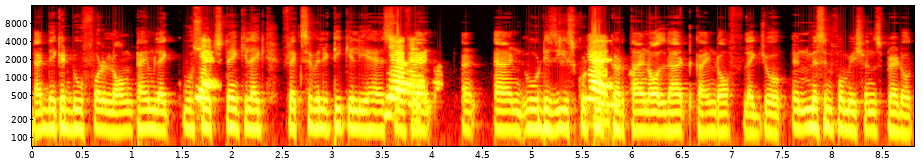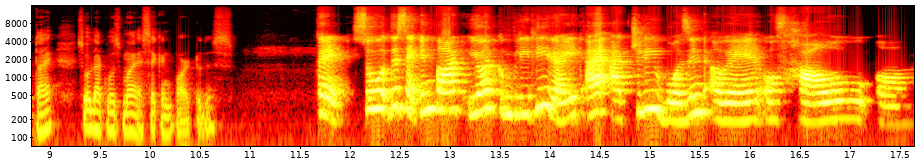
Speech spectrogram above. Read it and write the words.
that they can do for a long time like वो yeah. सोचते हैं कि like flexibility के लिए है yeah, सिर्फ yeah. and, and, and वो disease को Yeah. treat करता है and all that kind of like जो misinformation spread होता है so that was my second part to this Correct. So the second part, you're completely right. I actually wasn't aware of how um,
